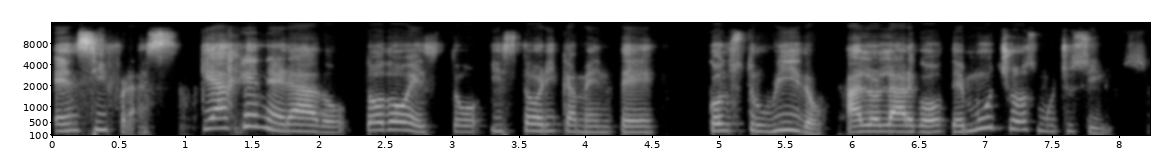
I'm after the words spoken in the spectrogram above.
en cifras. ¿Qué ha generado todo esto históricamente construido a lo largo de muchos, muchos siglos?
